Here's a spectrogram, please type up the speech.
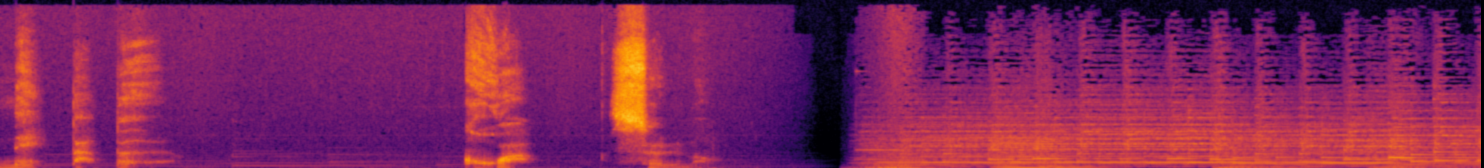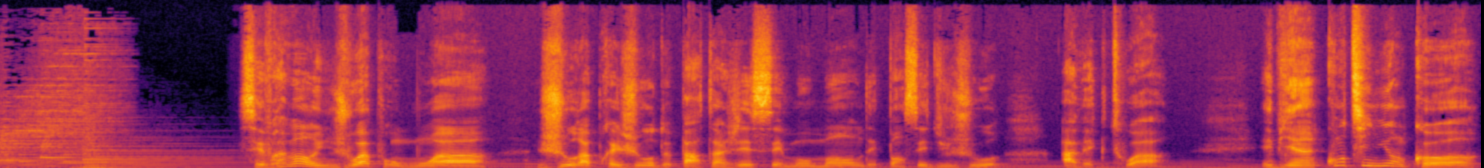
n'aie pas peur, crois seulement. C'est vraiment une joie pour moi, jour après jour, de partager ces moments des pensées du jour avec toi. Eh bien, continue encore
